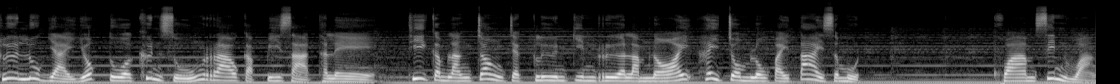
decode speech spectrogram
คลื่นลูกใหญ่ยกตัวขึ้นสูงราวกับปีศาจทะเล ที่กำลังจ้องจะกลืนกินเรือลำน้อยให้จมลงไปใต้สมุทร ความสิ้นหวัง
